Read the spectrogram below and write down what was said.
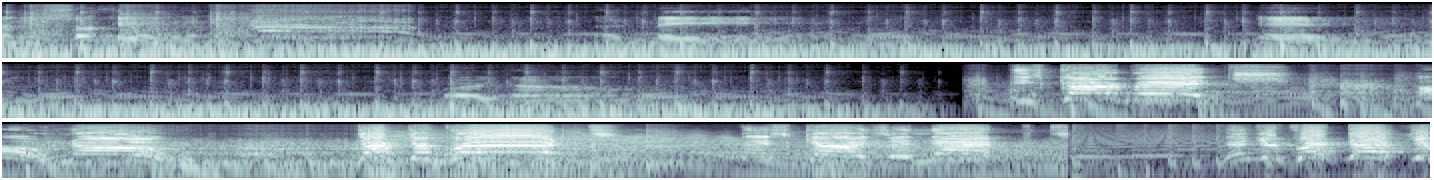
And sucking and me in right now. He's garbage! Oh no! Dr. Grant! This guy's inept! Ninja Quickness, you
